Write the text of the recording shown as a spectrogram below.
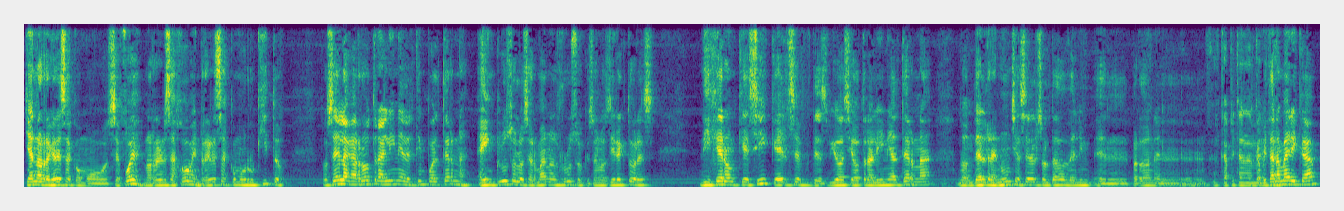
ya no regresa como se fue, no regresa joven, regresa como ruquito. Entonces él agarró otra línea del tiempo alterna. E incluso los hermanos rusos, que son los directores, dijeron que sí, que él se desvió hacia otra línea alterna, donde él renuncia a ser el soldado del, el, perdón, el, El Capitán América. Capitán América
